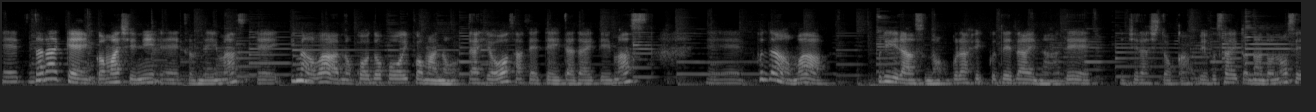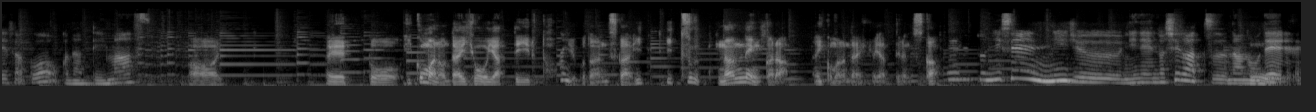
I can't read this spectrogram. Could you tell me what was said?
えー、奈良県生駒市に、えー住んでいます。えー今はあの Code for Ikoma の代表をさせていただいています。えー普段はフリーランスのグラフィックデザイナーでチラシとかウェブサイトなどの制作を行っています。はい。えーっと、イコマの代表をやっているとい。うことなんですが、いいつ、何年からイコマの代表やってるんですか？えー、と2022年の4月なので、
